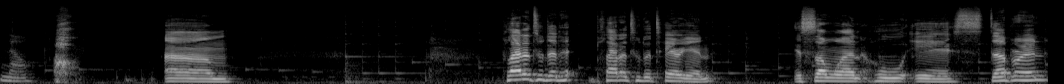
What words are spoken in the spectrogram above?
No. Um, platitudin- platitudinarian is someone who is stubborn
